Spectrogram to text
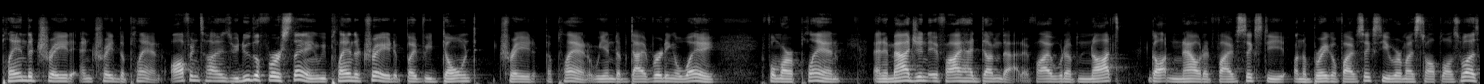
plan the trade and trade the plan. Oftentimes we do the first thing, we plan the trade, but we don't trade the plan. We end up diverting away from our plan. And imagine if I had done that, if I would have not gotten out at 560 on the break of 560 where my stop loss was,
